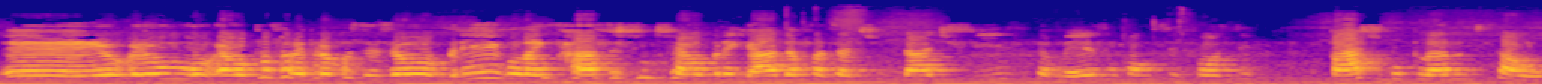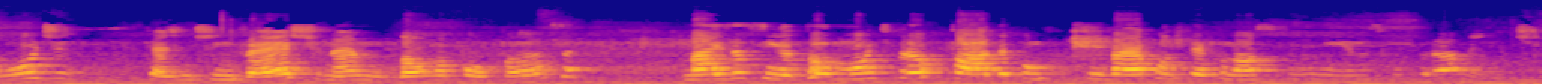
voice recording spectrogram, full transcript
É, eu, eu, é o que eu falei para vocês, eu obrigo lá em casa, a gente é obrigado a fazer atividade física mesmo, como se fosse parte do plano de saúde que a gente investe, né, dá uma poupança. Mas, assim, eu estou muito preocupada com o que vai acontecer com nossos meninos futuramente.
